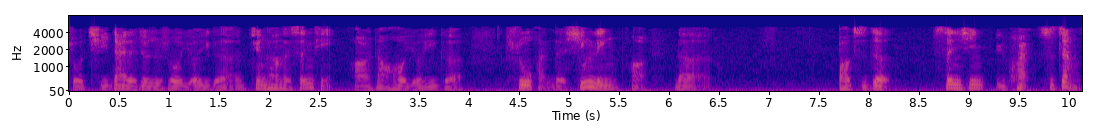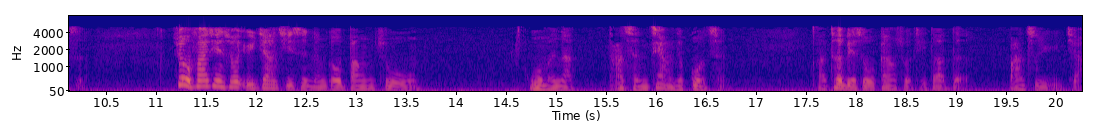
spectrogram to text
所期待的就是说有一个健康的身体啊，然后有一个舒缓的心灵啊，那保持着身心愉快是这样子。所以我发现说瑜伽其实能够帮助我们呢达成这样的过程啊，特别是我刚刚所提到的八字瑜伽。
